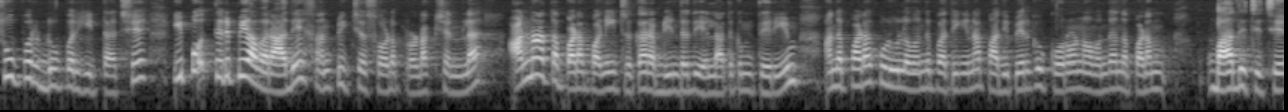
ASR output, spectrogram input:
சூப்பர் டூப்பர் ஹிட் ஆச்சு. இப்போ திருப்பி அவர் அதே சன் பிக்சர்ஸோட ப்ரொடக்ஷனில் அண்ணாத்த படம் பண்ணிட்டு இருக்கார் அப்படின்றது எல்லாத்துக்கும் தெரியும். அந்த படக்குழுவில் வந்து பார்த்தீங்கன்னா பாதி பேருக்கு கொரோனா வந்து அந்த படம் பாதிச்சிச்சு.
